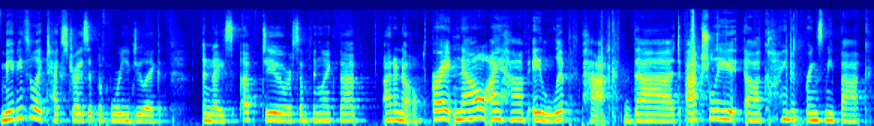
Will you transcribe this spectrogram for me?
Maybe to like texturize it before you do like a nice updo or something like that. I don't know. All right, now I have a lip pack that actually uh, kind of brings me back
